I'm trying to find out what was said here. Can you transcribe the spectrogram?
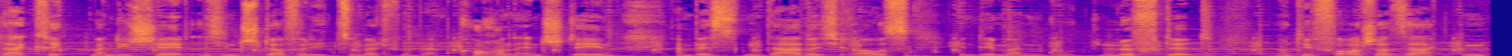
Da kriegt man die schädlichen Stoffe, die zum Beispiel beim Kochen entstehen, am besten dadurch raus, indem man gut lüftet. Und die Forscher sagten,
